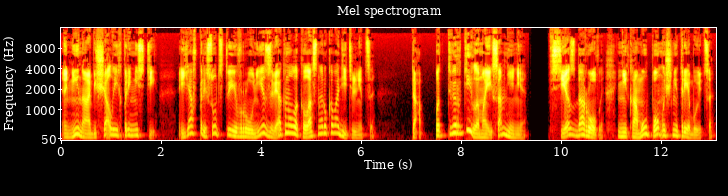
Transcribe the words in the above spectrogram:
Нина обещала их принести. Я в присутствии Вруньи звякнула классной руководительнице. Та подтвердила мои сомнения. Все здоровы, никому помощь не требуется.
